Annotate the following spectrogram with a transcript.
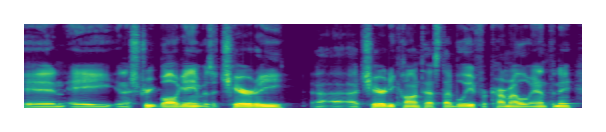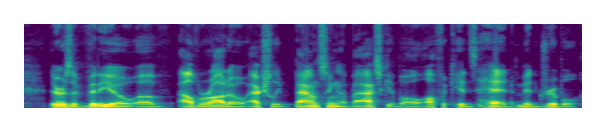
in a in a street ball game as a charity a charity contest, I believe, for Carmelo Anthony. There is a video of Alvarado actually bouncing a basketball off a kid's head mid dribble,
